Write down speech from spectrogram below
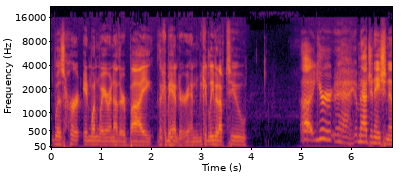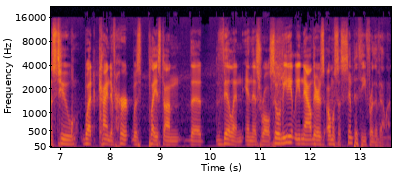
was hurt in one way or another by the commander. And we could leave it up to uh, your uh, imagination as to what kind of hurt was placed on the villain in this role. So immediately now there's almost a sympathy for the villain.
